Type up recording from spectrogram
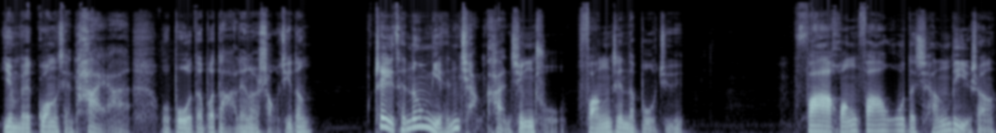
因为光线太暗，我不得不打亮了手机灯，这才能勉强看清楚房间的布局。发黄发乌的墙壁上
